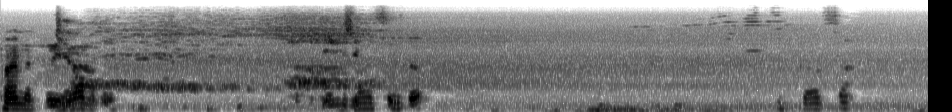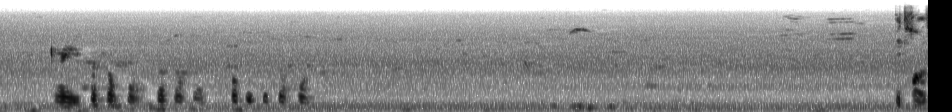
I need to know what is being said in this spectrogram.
quand même un peu énorme. C'est trucs comme ça. Koff. Allez, 500 points, 500 points. 30 500 points. Petrov.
